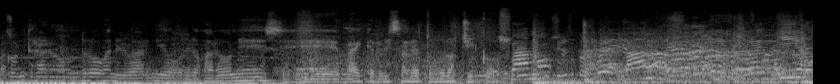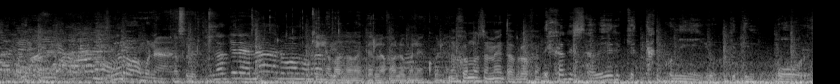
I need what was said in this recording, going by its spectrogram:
Encontraron droga en el barrio de los varones. eh, hay que revisar a todos los chicos. Vamos, vamos. Tranquilo, tranquila, vamos. No robamos nada nosotros. No tiene nada, no vamos ¿Quién lo mandó a meter la falopa en la escuela? Mejor no se meta, profe. Déjale saber que estás con ellos, que te importa.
